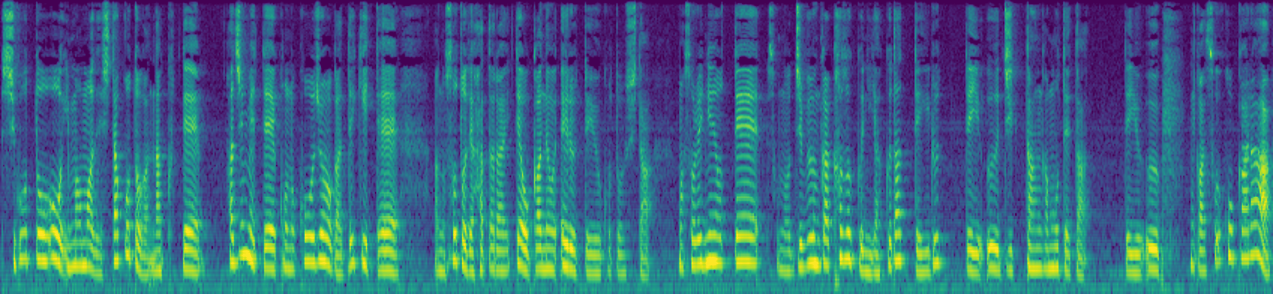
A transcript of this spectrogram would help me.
仕事を今までしたことがなくて初めてこの工場ができてあの外で働いてお金を得るっていうことをした、まあ、それによってその自分が家族に役立っているっていう実感が持てたっていうなんかそこから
